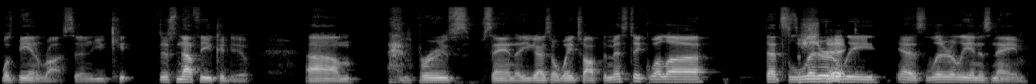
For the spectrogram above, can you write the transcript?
was being Russ, and you there's nothing you could do. Um, Bruce saying that you guys are way too optimistic. Well, uh, that's literally yeah, it's literally in his name.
